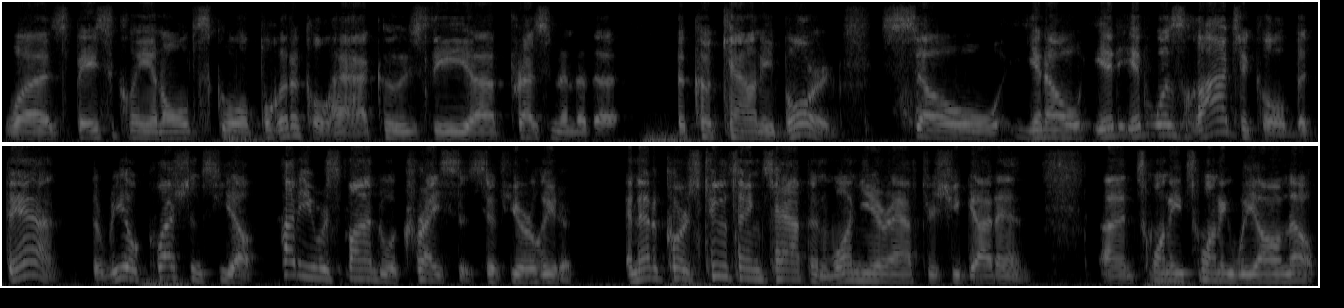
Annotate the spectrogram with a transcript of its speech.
was basically an old school political hack who's the uh, president of the, the Cook County Board. So, you know, it, it was logical. But then the real question, CL, how do you respond to a crisis if you're a leader? And then, of course, two things happened one year after she got in. Uh, in 2020, we all know.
